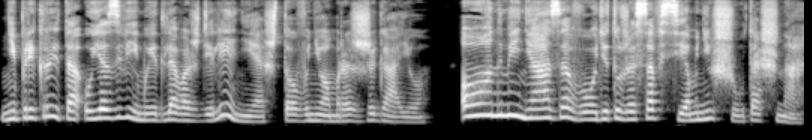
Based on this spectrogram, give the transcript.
неприкрыто уязвимый для вожделения, что в нем разжигаю? Он меня заводит уже совсем не шутошно.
